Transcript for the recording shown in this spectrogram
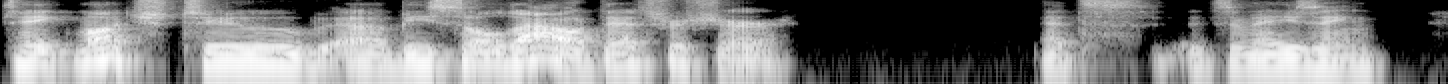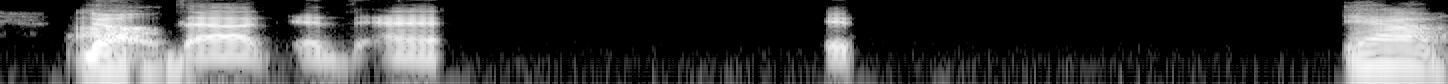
take much to uh, be sold out. That's for sure. That's it's amazing. No, Um, that and, and Yeah.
